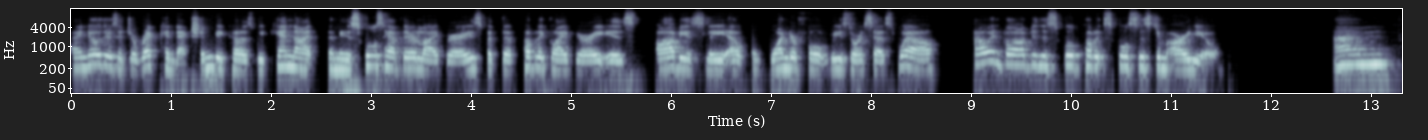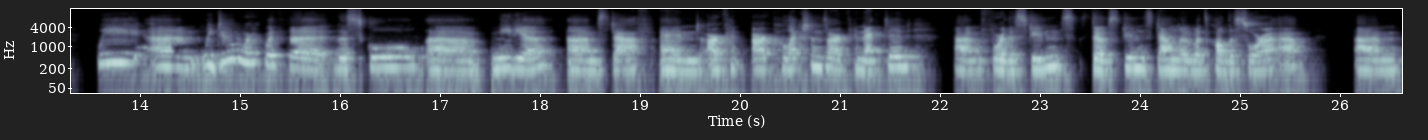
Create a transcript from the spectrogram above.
I know there's a direct connection because we cannot, I mean, the schools have their libraries, but the public library is obviously a, a wonderful resource as well. How involved in the school public school system are you? Um, we um, we do work with the the school uh, media um, staff, and our our collections are connected um, for the students. So students download what's called the Sora app, um,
